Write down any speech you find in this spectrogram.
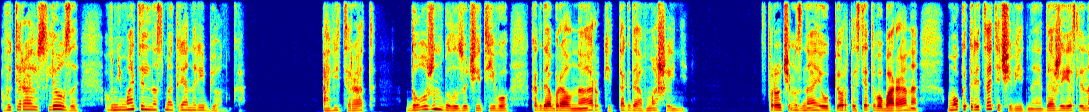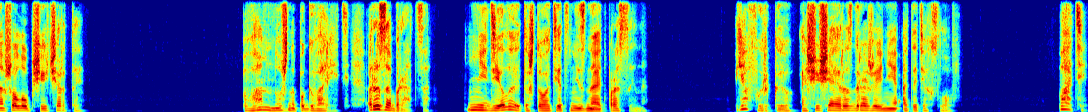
Вытираю слезы, внимательно смотря на ребенка. А ведь Рад должен был изучить его, когда брал на руки, тогда в машине. Впрочем, зная упертость этого барана, мог отрицать очевидное, даже если нашел общие черты. Вам нужно поговорить, разобраться. Не дело это, что отец не знает про сына. Я фыркаю, ощущая раздражение от этих слов. Пати,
